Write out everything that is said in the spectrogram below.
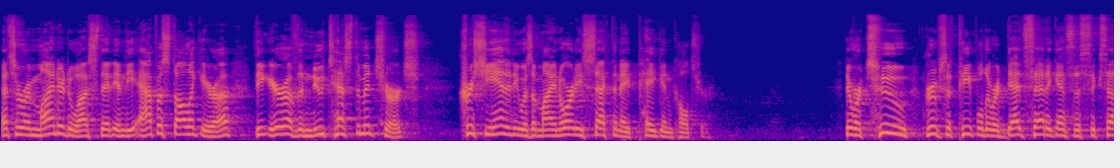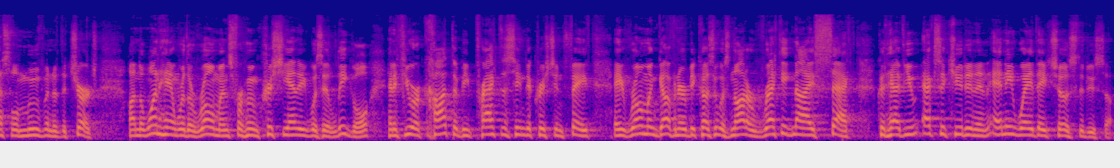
That's a reminder to us that in the apostolic era, the era of the New Testament church, Christianity was a minority sect in a pagan culture. There were two groups of people that were dead set against the successful movement of the church. On the one hand were the Romans, for whom Christianity was illegal, and if you were caught to be practicing the Christian faith, a Roman governor, because it was not a recognized sect, could have you executed in any way they chose to do so.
